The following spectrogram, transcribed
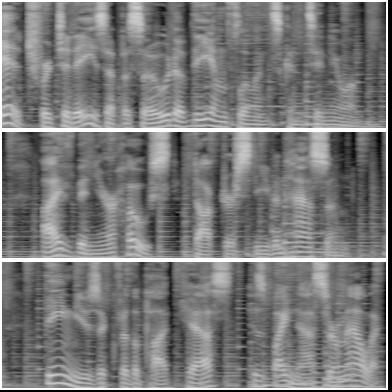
it for today's episode of the Influence Continuum. I've been your host, Dr. Steven Hassan. Theme music for the podcast is by Nasser Malik.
